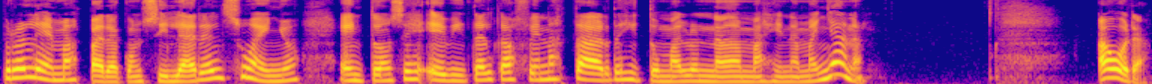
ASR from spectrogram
problemas para conciliar el sueño, entonces evita el café en las tardes y tómalo nada más en la mañana. Ahora,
